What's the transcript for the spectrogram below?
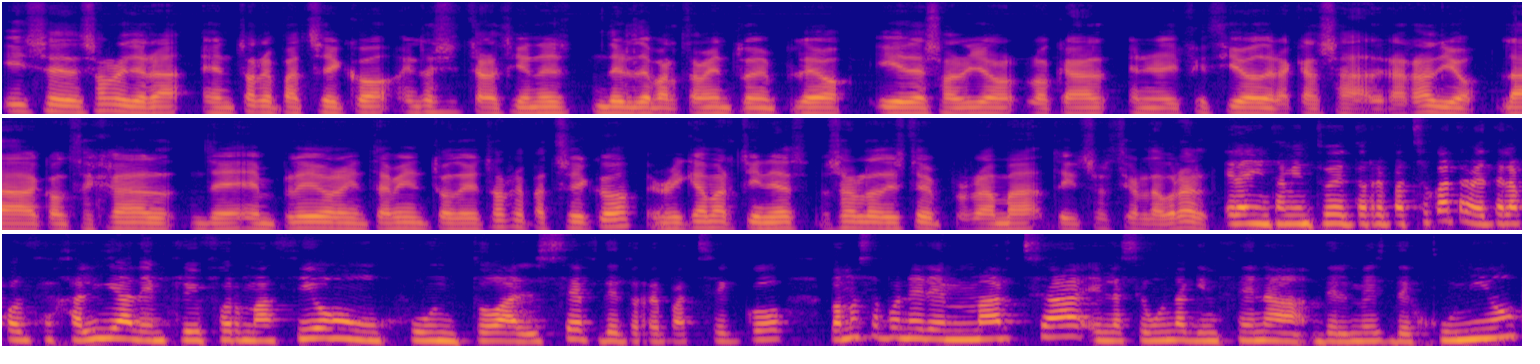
y se desarrollará en Torre Pacheco en las instalaciones del Departamento de Empleo y Desarrollo Local en el edificio de la Casa de la Radio. La concejal de Empleo del Ayuntamiento de Torre Pacheco, Enrica Martínez, nos habla de este programa de inserción laboral. El Ayuntamiento de Torre Pacheco, a través de la Concejalía de Empleo y Formación, junto al SEF de Torre Pacheco, vamos a poner en marcha en la segunda quincena del mes de junio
